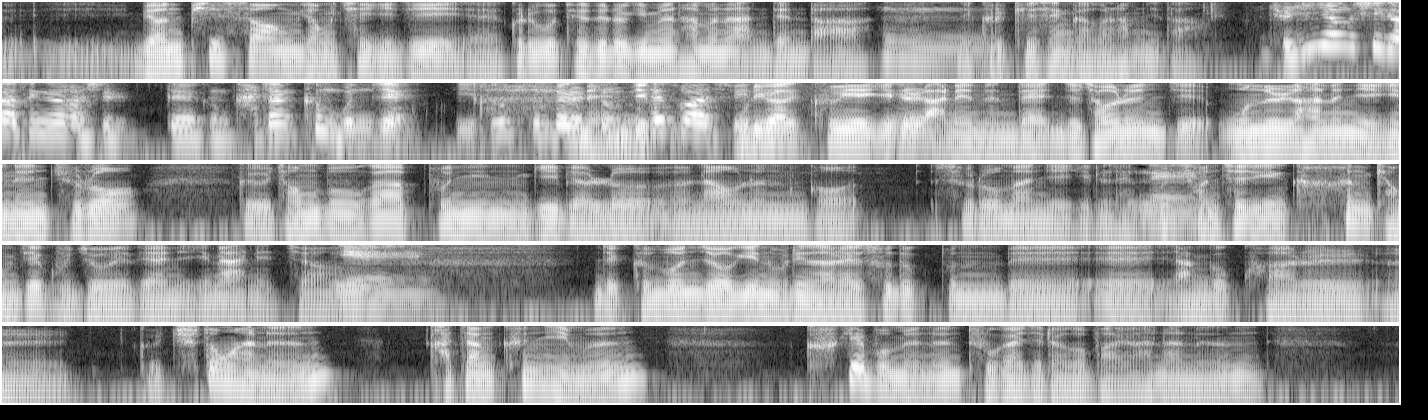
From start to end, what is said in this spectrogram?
면피성 정책이지 예, 그리고 되도록이면 하면 안 된다 음. 네, 그렇게 생각을 합니다. 주진영 씨가 생각하실 때 그럼 가장 큰 문제 이 소득 분배를 네, 좀 해소할 수 우리가 있는 그 얘기를 네. 안 했는데 이제 저는 이제 오늘 하는 얘기는 주로 그 정부가 분기별로 나오는 것으로만 얘기를 했고 네. 전체적인 큰 경제 구조에 대한 얘기는 안 했죠. 예. 이제 근본적인 우리나라의 소득 분배의 양극화를 어, 그 추동하는 가장 큰 힘은 크게 보면은 두 가지라고 봐요. 하나는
